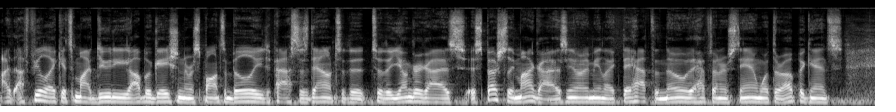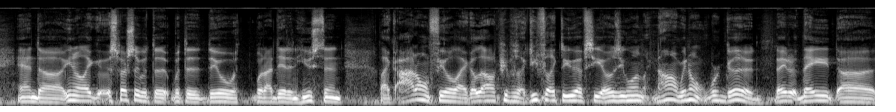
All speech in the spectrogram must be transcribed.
I, I feel like it's my duty, obligation, and responsibility to pass this down to the to the younger guys, especially my guys. You know what I mean? Like they have to know, they have to understand what they're up against, and uh, you know, like especially with the with the deal with what I did in Houston. Like I don't feel like a lot of people like, do you feel like the UFC owes you one? Like no, we don't. We're good. They they uh,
